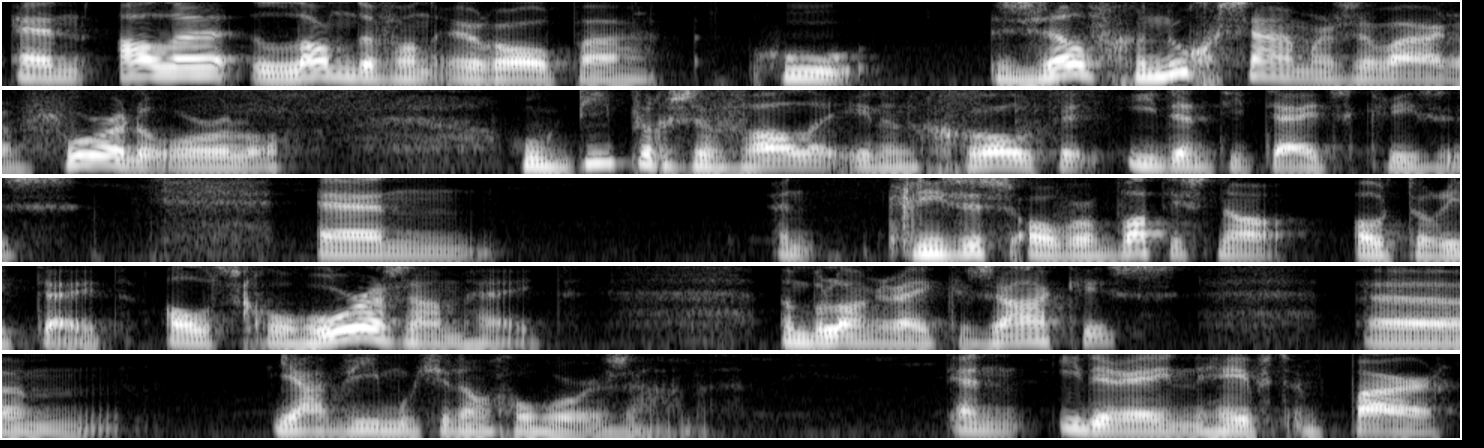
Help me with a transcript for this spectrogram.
en alle landen van Europa, hoe zelfgenoegzamer ze waren voor de oorlog, hoe dieper ze vallen in een grote identiteitscrisis. En een crisis over wat is nou autoriteit. Als gehoorzaamheid een belangrijke zaak is, um, ja, wie moet je dan gehoorzamen? En iedereen heeft een paar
